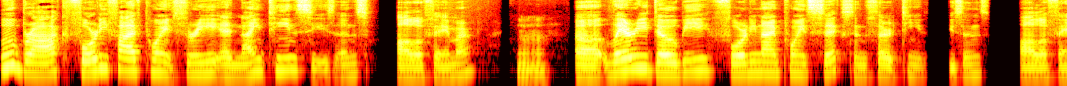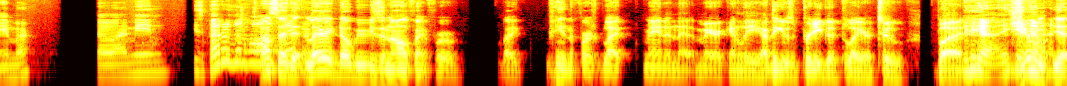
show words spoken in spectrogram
Lou Brock, 45.3 in 19 seasons. Hall of Famer. hmm Uh, Larry Doby, 49.6 in 13 seasons. Hall of Famer. So, I mean, he's better than Hall I'll say that Larry Doby's in the Hall of Fame for like being the first black man in the American League. I think he was a pretty good player too. But yeah, Jim, yeah. yeah,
